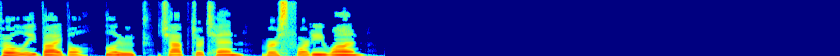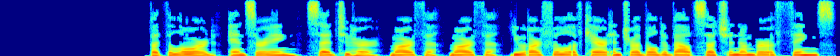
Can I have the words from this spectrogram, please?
Holy Bible, Luke chapter 10, verse 41. But the Lord, answering, said to her, Martha, Martha, you are full of care and troubled about such a number of things.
